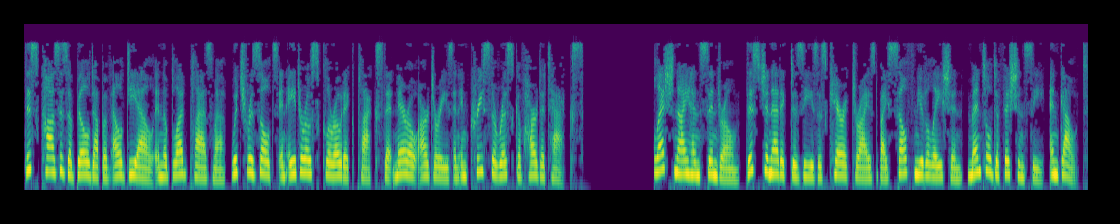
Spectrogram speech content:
This causes a buildup of LDL in the blood plasma, which results in atherosclerotic plaques that narrow arteries and increase the risk of heart attacks. Lesch-Nyhan syndrome, this genetic disease is characterized by self-mutilation, mental deficiency, and gout.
